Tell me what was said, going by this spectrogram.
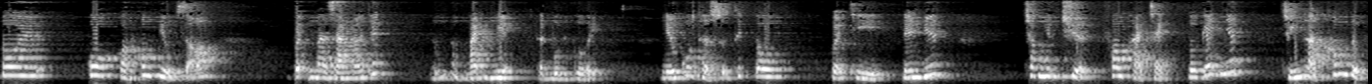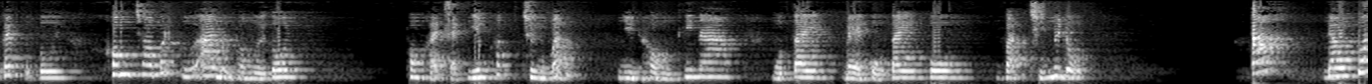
tôi, cô còn không hiểu rõ. Vậy mà dám nói thích, đúng là mạnh miệng, thật buồn cười. Nếu cô thật sự thích tôi, vậy thì nên biết, trong những chuyện Phong Khải Trạch tôi ghét nhất chính là không được phép của tôi, không cho bất cứ ai đụng vào người tôi. Phong Khải Trạch nghiêm khắc trừng mắt, nhìn Hồng Thi Na, một tay bẻ cổ tay cô, vặn 90 độ. Á, đau quá!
